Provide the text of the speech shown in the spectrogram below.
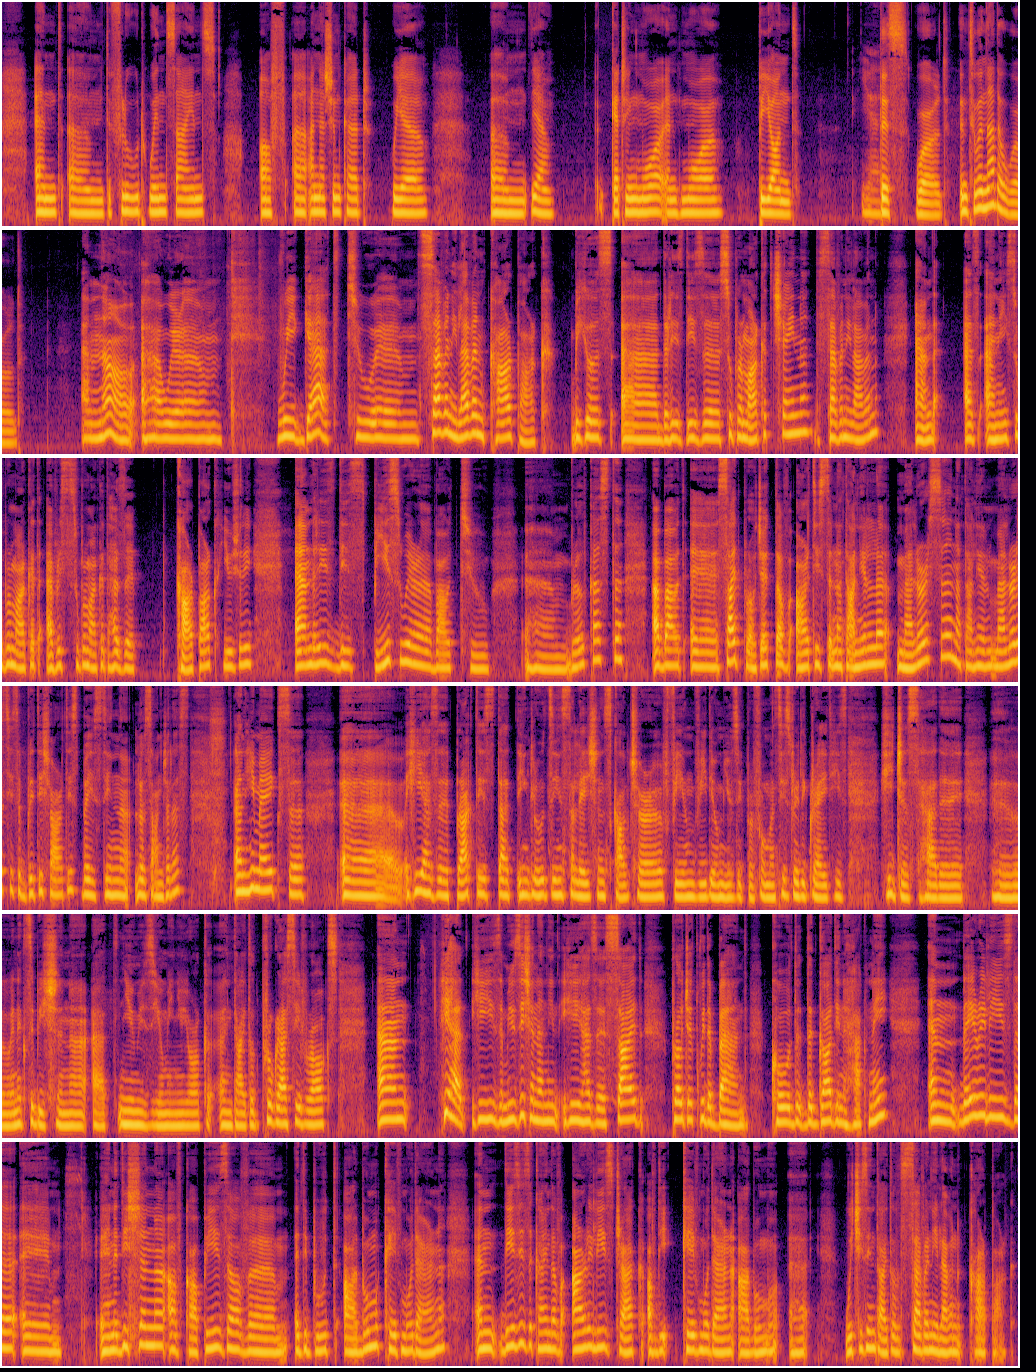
and um, the flute wind signs of uh, Anna Schimkat. We are, um, yeah, getting more and more beyond Yes. this world into another world. And now uh, we're um, we get to um, 7-Eleven car park because uh, there is this uh, supermarket chain, the 7-Eleven, and as any supermarket, every supermarket has a car park usually, and there is this piece we're about to um, broadcast about a side project of artist Nathaniel Mellors. Nathaniel Mellors is a British artist based in Los Angeles, and he makes. Uh, uh, he has a practice that includes installation, sculpture, film, video, music, performance. He's really great. He's he just had a uh, an exhibition uh, at New Museum in New York entitled "Progressive Rocks," and he had he's a musician and he, he has a side project with a band called the god in hackney. And they released um, an edition of copies of um, a debut album cave modern. And this is a kind of unreleased track of the cave modern album uh, which is entitled 711 car park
